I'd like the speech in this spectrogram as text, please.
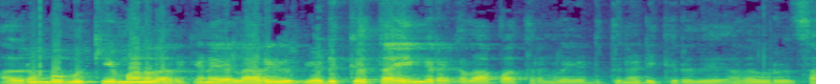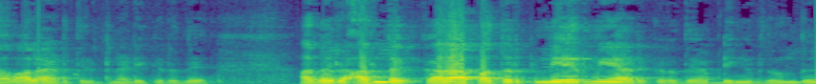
அது ரொம்ப முக்கியமானதாக இருக்குது ஏன்னா எல்லாரும் எடுக்க தயங்குற கதாபாத்திரங்களை எடுத்து நடிக்கிறது அதை ஒரு சவாலாக எடுத்துக்கிட்டு நடிக்கிறது அது அந்த கதாபாத்திரத்துக்கு நேர்மையாக இருக்கிறது அப்படிங்கிறது வந்து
